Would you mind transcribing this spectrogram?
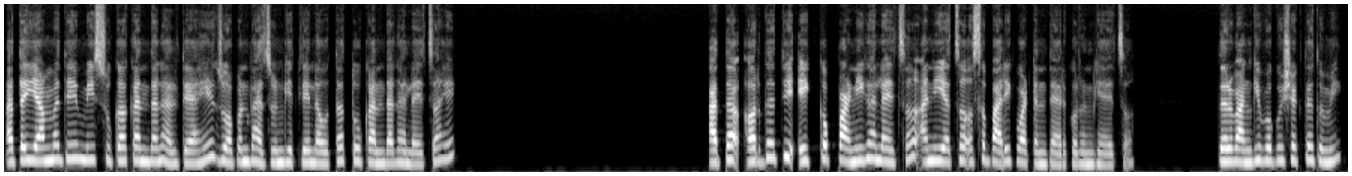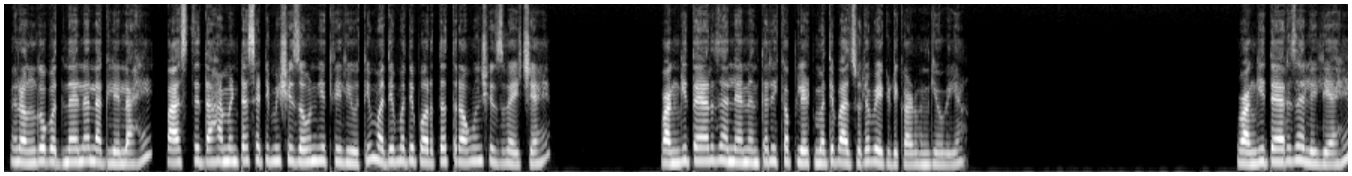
आता यामध्ये मी सुका कांदा घालते आहे. जो आपण भाजून घेतलेला होता तो कांदा घालायचा आहे. आता अर्धा ते एक कप पाणी घालायचं आणि याचं असं बारीक वाटण तयार करून घ्यायचं. तर वांगी बघू शकता तुम्ही रंग बदलायला लागलेला आहे. पाच ते दहा मिनटासाठी मी शिजवून घेतलेली होती. मध्ये मध्ये परतत राहून शिजवायची आहे. वांगी तयार झाल्यानंतर एका प्लेटमध्ये बाजूला वेगळी काढून घेऊया. वांगी तयार झालेली आहे.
